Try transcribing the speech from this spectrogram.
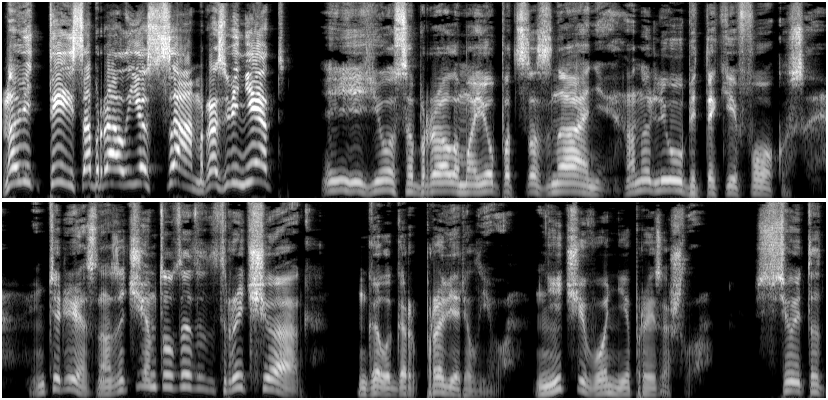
Но ведь ты собрал ее сам, разве нет? И ее собрало мое подсознание. Оно любит такие фокусы. Интересно, а зачем тут этот рычаг? Галагар проверил его. Ничего не произошло. Все это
